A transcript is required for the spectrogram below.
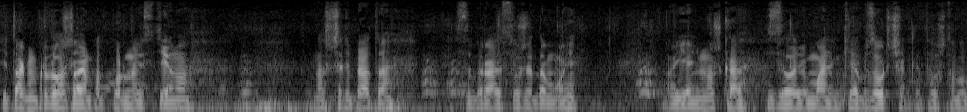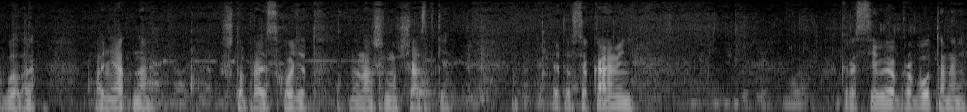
Итак, мы продолжаем подпорную стену. Наши ребята собираются уже домой. А я немножко сделаю маленький обзорчик для того, чтобы было понятно, что происходит на нашем участке. Это все камень, красивый, обработанный,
